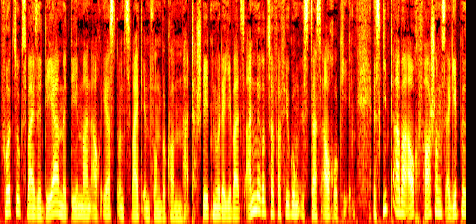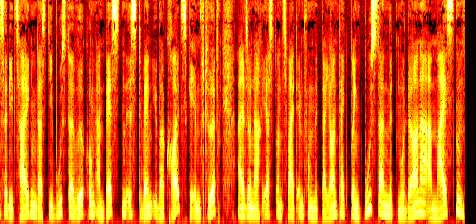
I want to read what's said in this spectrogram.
vorzugsweise der, mit dem man auch Erst- und Zweitimpfung bekommen hat. Steht nur der jeweils andere zur Verfügung, ist das auch okay. Es gibt aber auch Forschungsergebnisse, die zeigen, dass die Boosterwirkung am besten ist, wenn über Kreuz geimpft wird. Also nach Erst- und Zweitimpfung mit BioNTech bringt Boostern mit Moderna am meisten.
